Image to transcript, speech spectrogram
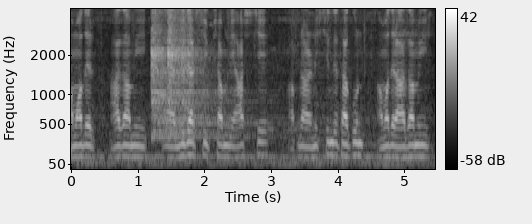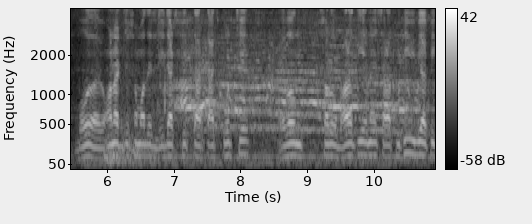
আমাদের আগামী লিডারশিপ সামনে আসছে। আপনারা নিশ্চিন্তে থাকুন, আমাদের আগামী অনার্য সমাজের লিডারশিপ তার কাজ করছে এবং সর্বভারতীয় নয়, সারা পৃথিবীব্যাপী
